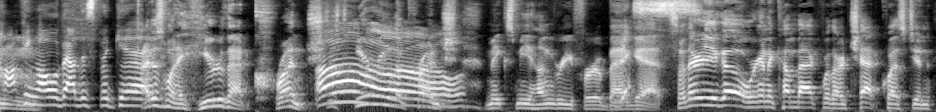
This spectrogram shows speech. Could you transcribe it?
talking all about this baguette. I just want to hear that crunch. Just hearing the Oh. crunch makes me hungry for a baguette. Yes. So there you go. We're going to come back with our chat question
